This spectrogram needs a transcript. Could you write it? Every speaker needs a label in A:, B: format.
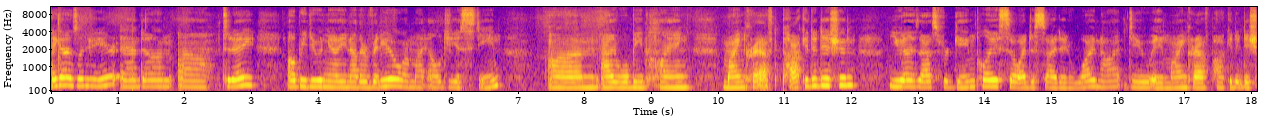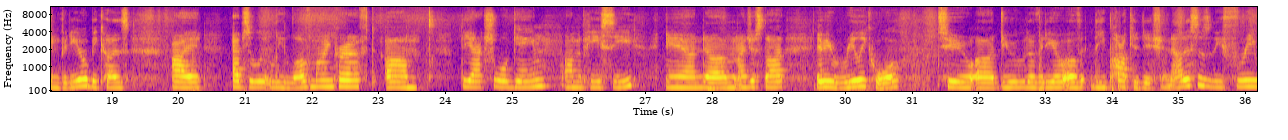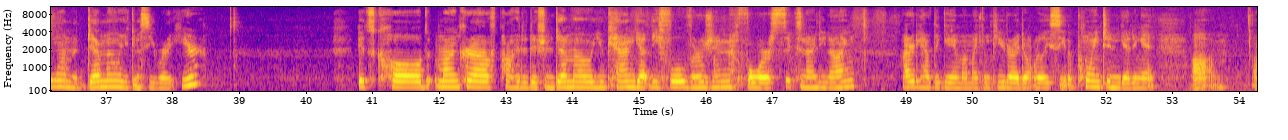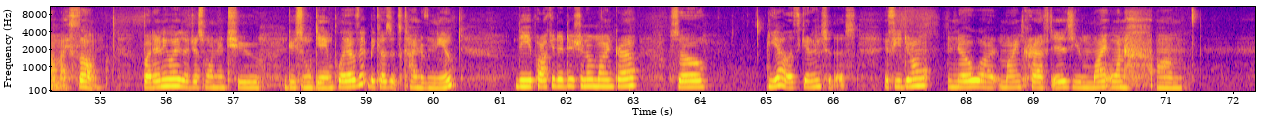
A: Hey guys, Lindsay here, and um, uh, today I'll be doing a, another video on my LG Esteem. Um, I will be playing Minecraft Pocket Edition. You guys asked for gameplay, so I decided why not do a Minecraft Pocket Edition video because I absolutely love Minecraft. Um, the actual game on the PC, and um, I just thought it'd be really cool to uh, do the video of the Pocket Edition. Now this is the free one, the demo you can see right here. It's called Minecraft Pocket Edition Demo. You can get the full version for $6.99. I already have the game on my computer. I don't really see the point in getting it um, on my phone. But anyways, I just wanted to do some gameplay of it because it's kind of new. The Pocket Edition of Minecraft. So, yeah, let's get into this. If you don't know what Minecraft is, you might want to um,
